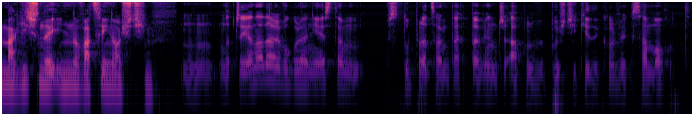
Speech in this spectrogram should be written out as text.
magicznej innowacyjności. Mhm. Znaczy ja nadal w ogóle nie jestem w 100% pewien, czy Apple wypuści kiedykolwiek samochód.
